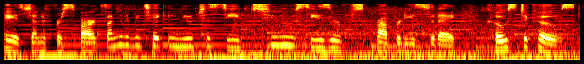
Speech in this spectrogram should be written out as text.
Hey, it's Jennifer Sparks. I'm going to be taking you to see two Caesars properties today, coast to coast.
